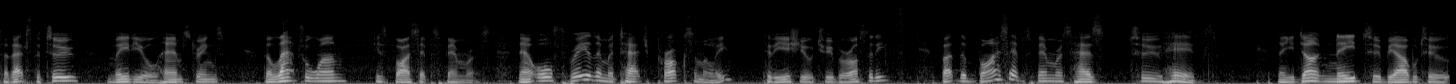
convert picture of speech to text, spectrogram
So that's the two medial hamstrings. The lateral one is biceps femoris. Now all three of them attach proximally to the ischial tuberosity, but the biceps femoris has two heads. Now you don't need to be able to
